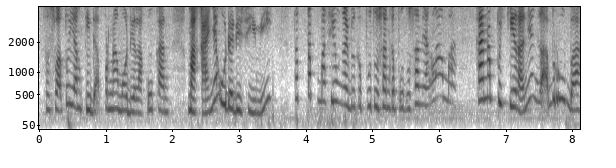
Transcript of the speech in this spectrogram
sesuatu yang tidak pernah mau dilakukan. Makanya udah di sini tetap masih mengambil keputusan-keputusan yang lama. Karena pikirannya nggak berubah.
